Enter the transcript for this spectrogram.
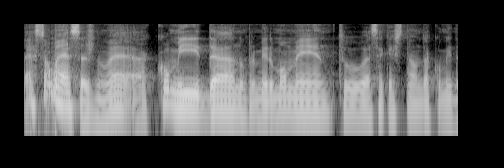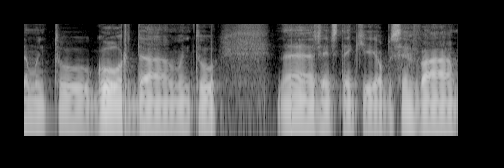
eh, são essas, não é? A comida, no primeiro momento, essa questão da comida muito gorda, muito. Né? A gente tem que observar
